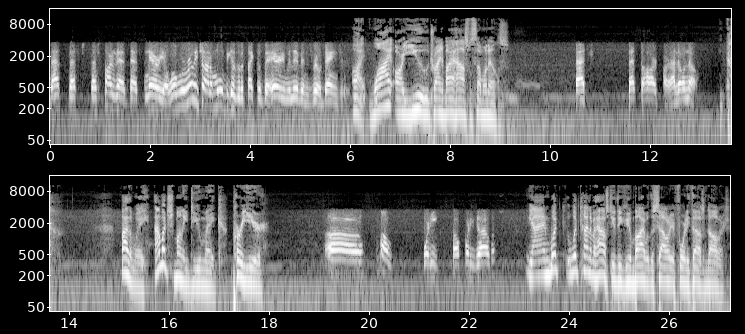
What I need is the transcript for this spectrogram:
That's that's that's part of that that scenario. Well, we're really trying to move because of the fact that the area we live in is real dangerous. All right, why are you trying to buy a house with someone else? That's that's the hard part. I don't know. By the way, how much money do you make per year? Uh, about forty, about forty thousand. Yeah, and what what kind of a house do you think you can buy with a salary of $40,000?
